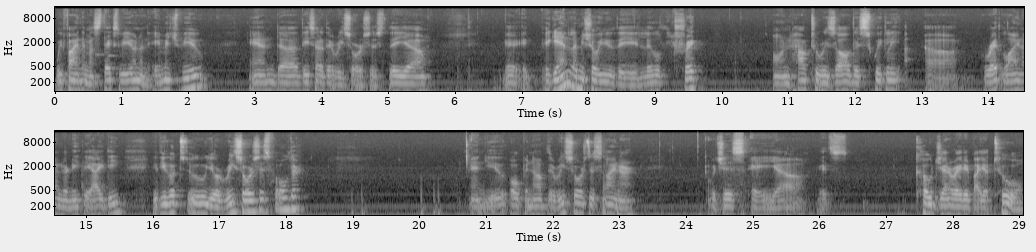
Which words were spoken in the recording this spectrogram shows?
We find them as text view and an image view. And uh, these are the resources. The uh, again let me show you the little trick on how to resolve this squiggly uh, red line underneath the ID. If you go to your resources folder and you open up the resource designer which is a uh, it's code generated by a tool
